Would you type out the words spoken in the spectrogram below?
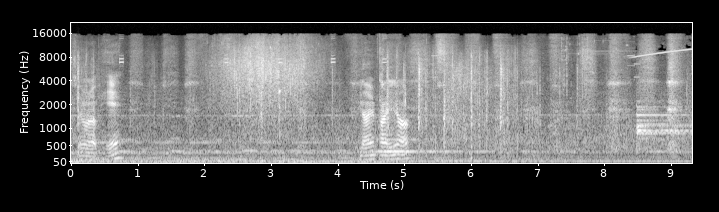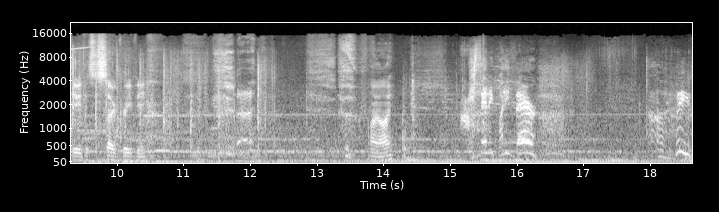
Is anyone up here? No, apparently not. Dude, this is so creepy. Aye, aye. Is anybody there? Uh, please.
